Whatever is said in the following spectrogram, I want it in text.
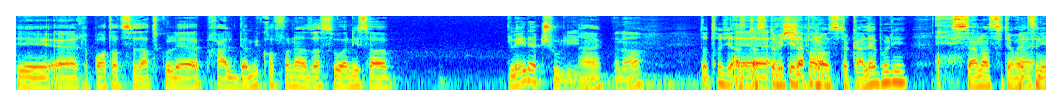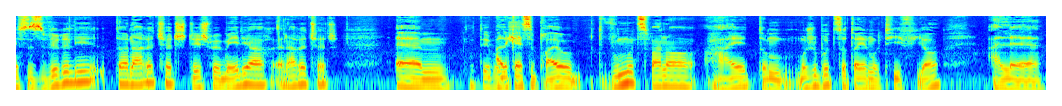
die uh, reporter se zatkule prali do mikrofona, za su oni sa blede čuli. No? To troši, also das, damit die napano z to kale boli, sana si te holce nisu zvirili to narečeč, tiež v médiách narečeč. Um, ale kaj se pravi, Wumercvano, haj, to môže byť to je motiv, jo, ale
